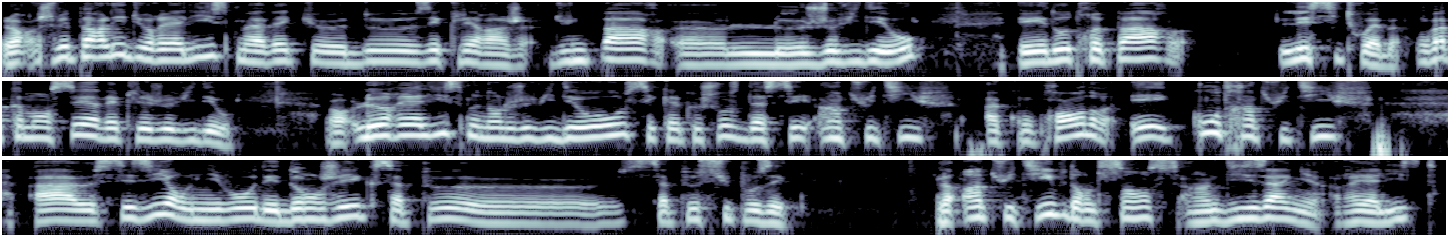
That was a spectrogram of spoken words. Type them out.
Alors, je vais parler du réalisme avec euh, deux éclairages. D'une part, le jeu vidéo et d'autre part, les sites web. On va commencer avec les jeux vidéo. Alors, le réalisme dans le jeu vidéo, c'est quelque chose d'assez intuitif à comprendre et contre-intuitif à euh, saisir au niveau des dangers que ça peut, euh, ça peut supposer. Alors intuitif dans le sens un design réaliste,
